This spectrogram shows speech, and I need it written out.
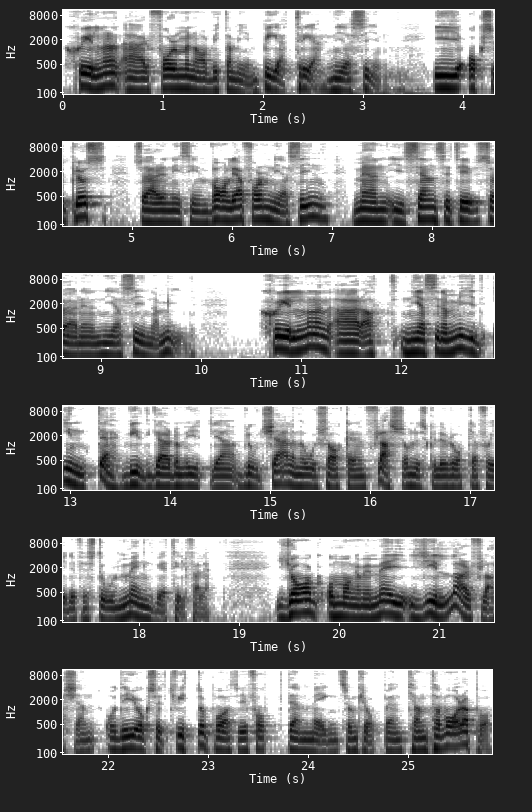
Skillnaden är formen av vitamin B3, niacin. I Oxyplus så är den i sin vanliga form niacin, men i Sensitive så är den niacinamid. Skillnaden är att niacinamid inte vidgar de ytliga blodkärlen och orsakar en flash om du skulle råka få i dig för stor mängd vid ett tillfälle. Jag och många med mig gillar flashen och det är ju också ett kvitto på att vi fått den mängd som kroppen kan ta vara på.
